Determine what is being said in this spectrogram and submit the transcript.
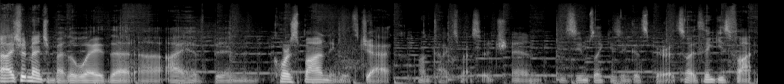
I should mention, by the way, that uh, I have been corresponding with Jack on text message, and he seems like he's in good spirits, so I think he's fine.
